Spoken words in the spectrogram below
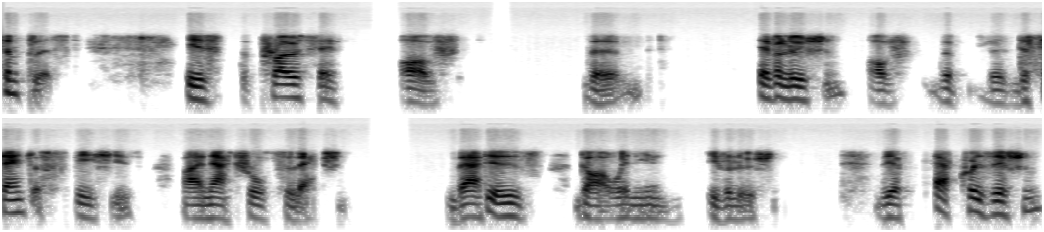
simplest is the process of the evolution of the, the descent of species by natural selection. That is Darwinian evolution. The acquisition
